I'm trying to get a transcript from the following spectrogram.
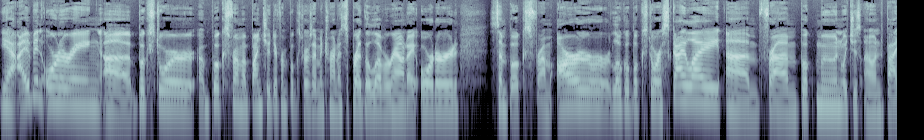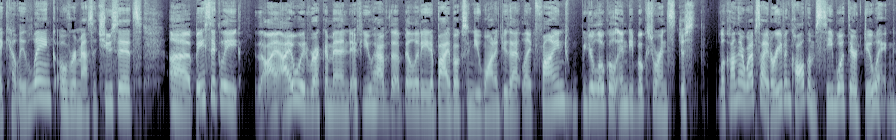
Yeah, I've been ordering uh, bookstore uh, books from a bunch of different bookstores. I've been trying to spread the love around. I ordered some books from our local bookstore, Skylight, um, from Book Moon, which is owned by Kelly Link over in Massachusetts. Uh, basically, I, I would recommend if you have the ability to buy books and you want to do that, like find your local indie bookstore and just look on their website or even call them, see what they're doing.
